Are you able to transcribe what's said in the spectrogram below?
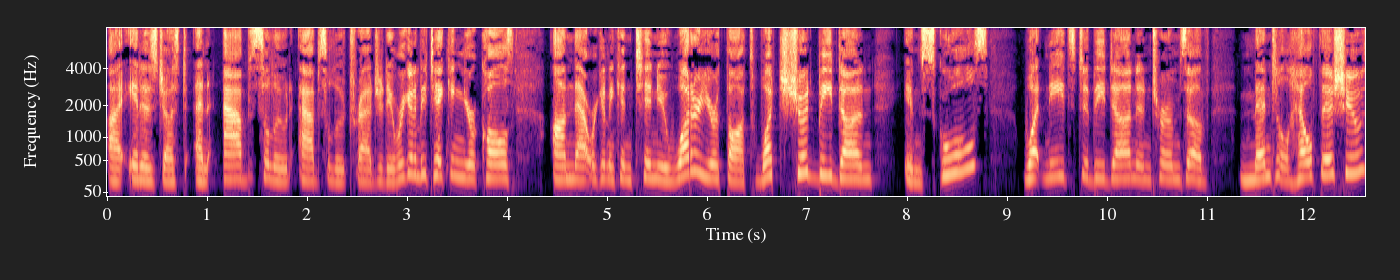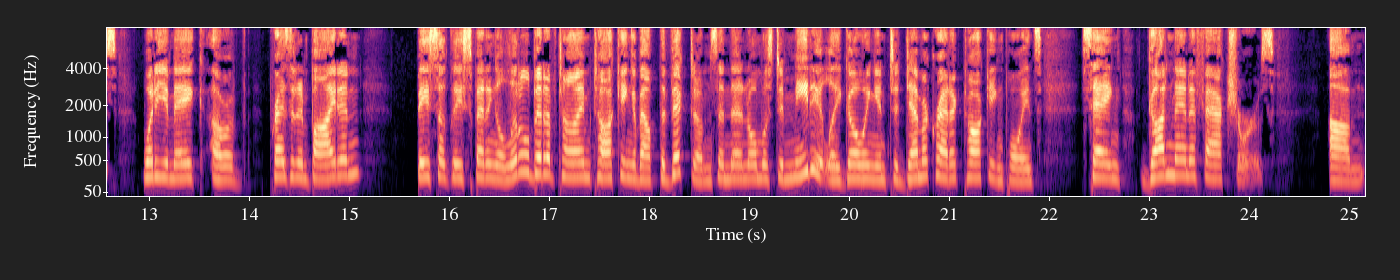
Uh, it is just an absolute, absolute tragedy. We're going to be taking your calls on that. We're going to continue. What are your thoughts? What should be done in schools? What needs to be done in terms of mental health issues? What do you make of President Biden basically spending a little bit of time talking about the victims and then almost immediately going into Democratic talking points saying gun manufacturers, um,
